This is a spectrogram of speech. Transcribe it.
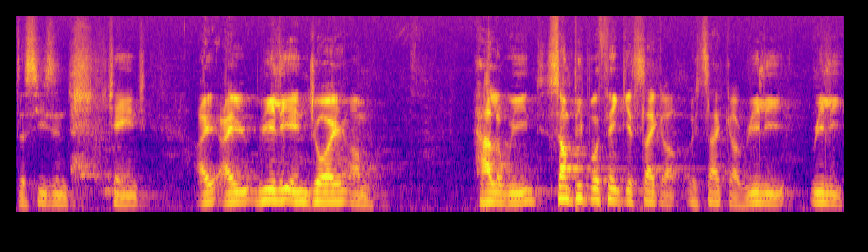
the seasons change. I, I really enjoy um, Halloween. Some people think it's like a, it's like a really, really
